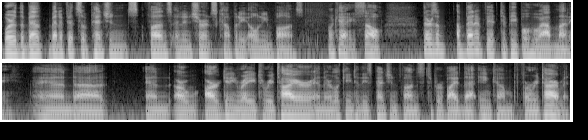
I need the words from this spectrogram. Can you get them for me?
What are the ben- benefits of pensions funds and insurance company owning bonds? Okay, so there's a, a benefit to people who have money. And uh, and are are getting ready to retire and they're looking to these pension funds to provide that income for retirement.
